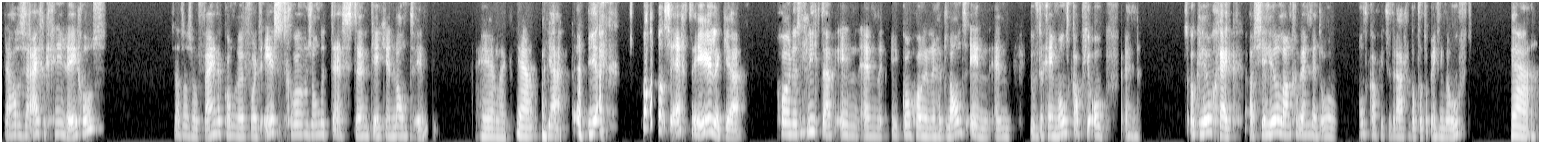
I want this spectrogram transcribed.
Daar hadden ze eigenlijk geen regels. Dat was wel fijn. Dan konden we voor het eerst gewoon zonder test een keertje een land in. Heerlijk. Ja. Ja, ja, dat was echt heerlijk, ja. Gewoon het vliegtuig in en je kon gewoon het land in en je hoefde geen mondkapje op. En het is ook heel gek als je heel lang gewend bent om een mondkapje te dragen, dat dat opeens niet meer hoeft. Ja.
